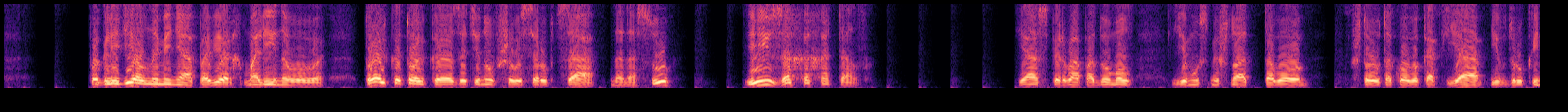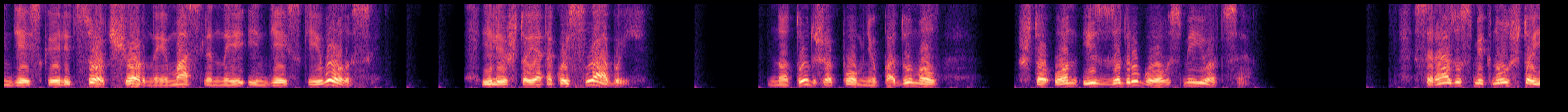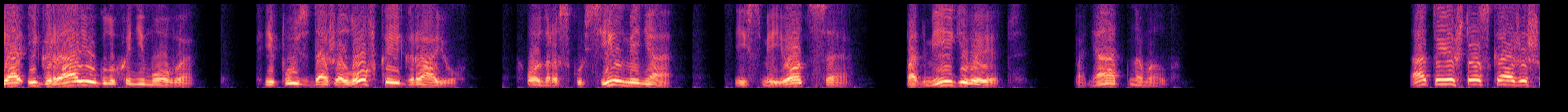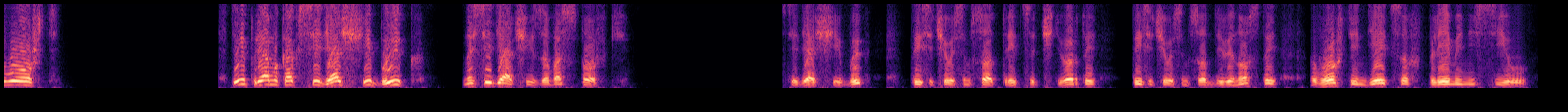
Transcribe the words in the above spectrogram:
поглядел на меня поверх малинового, только-только затянувшегося рубца на носу и захохотал. Я сперва подумал, ему смешно от того, что у такого, как я, и вдруг индейское лицо, черные масляные индейские волосы. Или что я такой слабый. Но тут же, помню, подумал, что он из-за другого смеется. сразу смекнул, что я играю глухонемого, и пусть даже ловко играю, он раскусил меня и смеется, подмигивает. Понятно, мол. А ты что скажешь, вождь? Ты прямо как сидящий бык на сидячей забастовке. Сидящий бык 1834-1890, вождь индейцев племени Сиу.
